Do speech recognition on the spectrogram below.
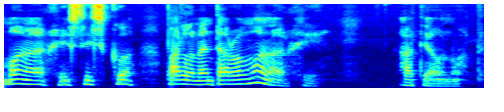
monarhistisko parlamentāro monarhiju atjaunot.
